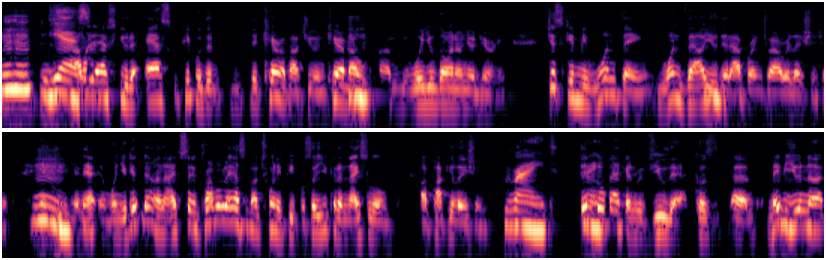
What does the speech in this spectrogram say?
Mm-hmm. Yes. I would ask you to ask people that, that care about you and care about mm-hmm. um, where you're going on your journey. Just give me one thing, one value mm-hmm. that I bring to our relationship. Mm. And, and, that, and, when you get done, I'd say probably ask about 20 people so you get a nice little uh, population. Right. Then right. go back and review that because uh, maybe you're not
